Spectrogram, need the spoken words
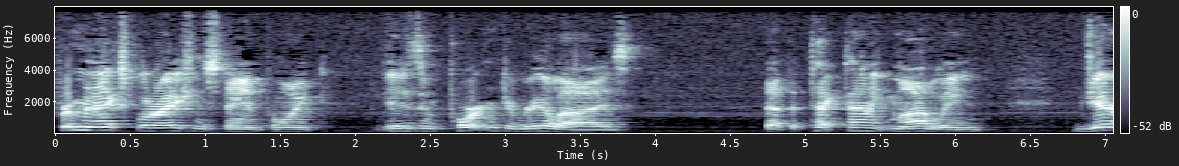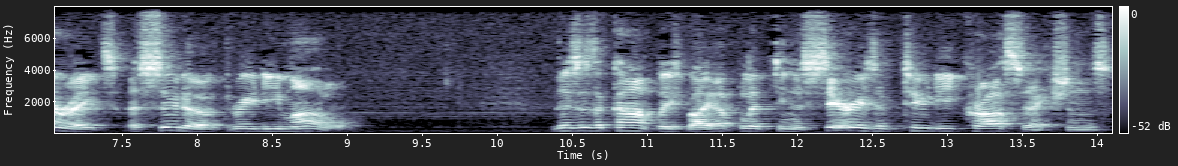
From an exploration standpoint, it is important to realize that the tectonic modeling generates a pseudo 3D model. This is accomplished by uplifting a series of 2D cross sections,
